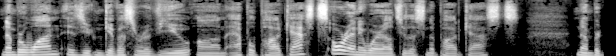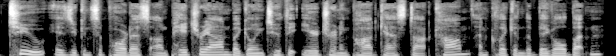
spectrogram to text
Number one is you can give us a review on Apple Podcasts or anywhere else you listen to podcasts. Number two is you can support us on Patreon by going to the eartrainingpodcast.com and clicking the big old button.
